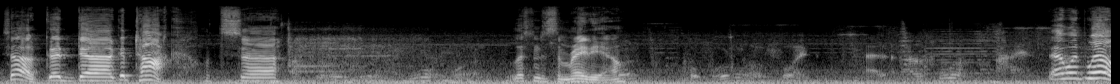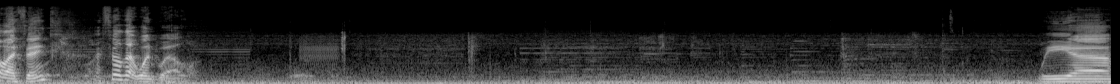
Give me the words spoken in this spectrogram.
So, good uh, good talk. Let's uh, listen to some radio. That went well, I think. I feel that went well. We, uh...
